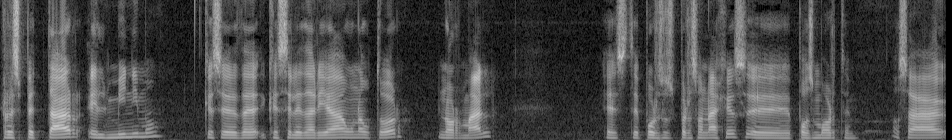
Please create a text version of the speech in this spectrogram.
Respetar el mínimo que se, que se le daría a un autor normal este, por sus personajes eh, post-mortem. O sea,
